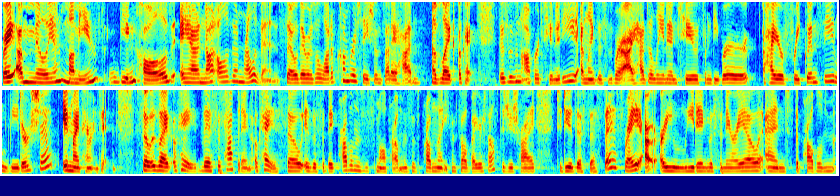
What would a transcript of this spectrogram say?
right? A million mummies being called and not all of them relevant. So there was a lot of conversations that I had of like, okay, this is an opportunity. And like, this is where I had to lean into some deeper, higher frequency leadership in my parenting. So it was like, okay, this is happening. Okay, so is this a big problem? Is this a small problem? Is this a problem that you can solve by yourself? Did you try to do this, this, this, right? Are, are you leading the scenario and the problem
